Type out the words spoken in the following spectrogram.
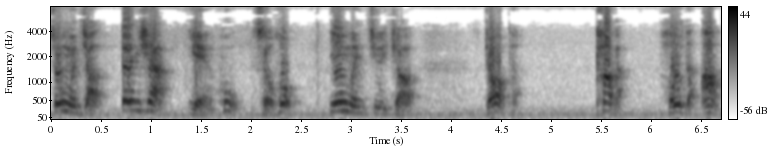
中文叫灯下掩护守候，英文就叫 drop cover hold on，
